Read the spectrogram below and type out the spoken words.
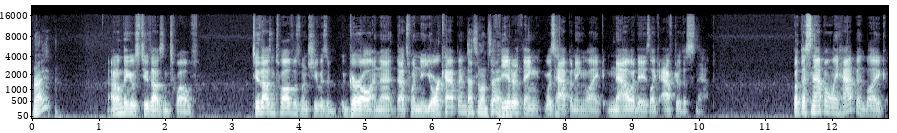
right? I don't think it was 2012. 2012 was when she was a girl, and that that's when New York happened. That's what I'm the saying. Theater thing was happening like nowadays, like after the snap. But the snap only happened like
